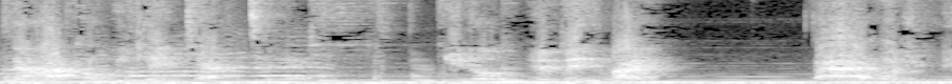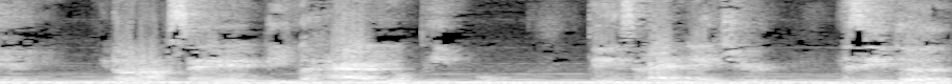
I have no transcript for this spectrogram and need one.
Now, how come we can't tap into that? You know, and make like 500 million. You know what I'm saying? You can hire your people, things of that nature. It's either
